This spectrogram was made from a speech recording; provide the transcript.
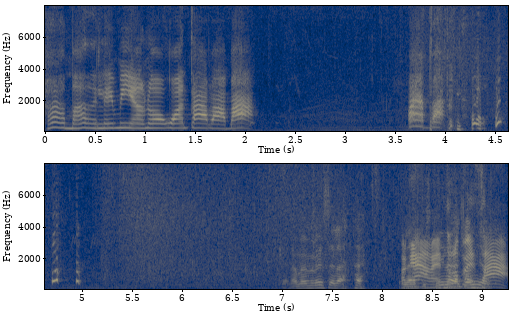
Ah, madre mía, no aguantaba más. ¡Epa! Que no me mese la. ¿Por la qué? A ver, piscina, lo pensás.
